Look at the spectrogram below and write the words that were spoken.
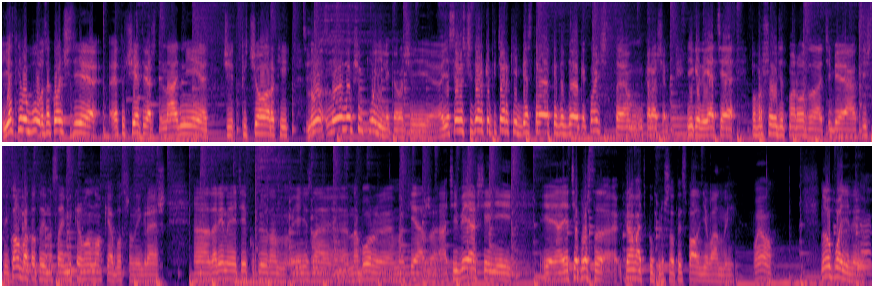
Если вы закончите эту четверть на одни пятерки, ну, ну, в общем, поняли, короче. Э, Если вы с четверкой, пятерки, без троек и без двоек кончите, то, м, короче, Никита, я тебе попрошу у Дед Мороза тебе отличный комбо, а то ты на своей микроволновке обосранно играешь. А, Дарина, я тебе куплю там, я не знаю, набор э, макияжа. А тебе, Арсений, я, я тебе просто кровать куплю, чтобы ты спал не в ванной. Понял? Ну, вы поняли.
